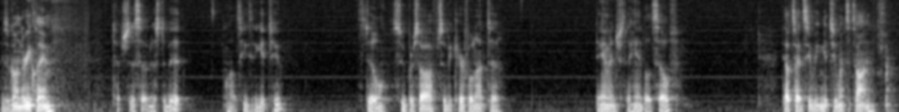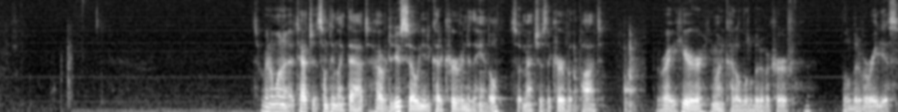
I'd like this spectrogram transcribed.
These will go on the reclaim. Touch this up just a bit while it's easy to get to. Still super soft, so be careful not to damage the handle itself. The outside see if we can get to once it's on. So we're going to want to attach it something like that. However, to do so, we need to cut a curve into the handle so it matches the curve of the pot. But right here, you want to cut a little bit of a curve, a little bit of a radius.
